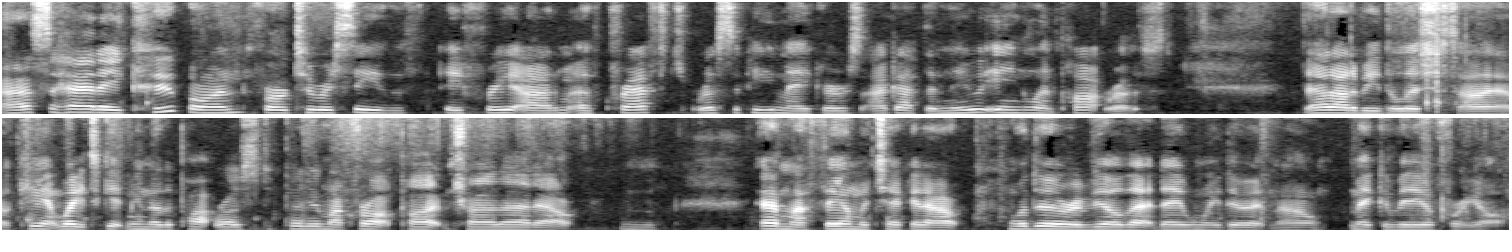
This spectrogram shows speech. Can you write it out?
I also had a coupon for to receive a free item of Kraft Recipe Makers. I got the New England pot roast. That ought to be delicious. I can't wait to get me another pot roast to put in my crock pot and try that out. And have my family check it out. We'll do a reveal that day when we do it, and I'll make a video for y'all.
